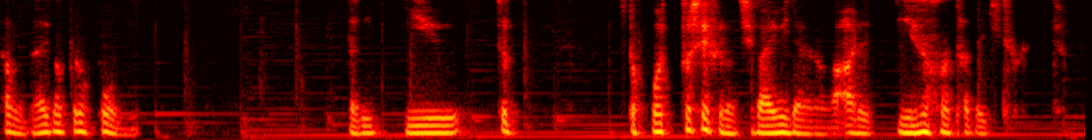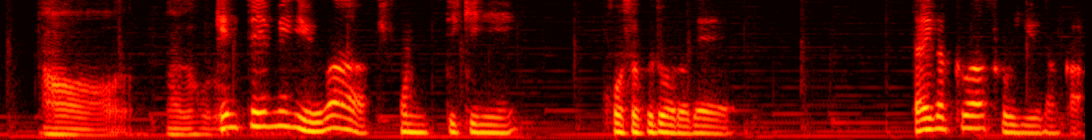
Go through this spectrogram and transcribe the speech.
多分大学の方に行ったりっていう、ちょっと、ちょっとホットシェフの違いみたいなのがあるっていうのをただ言いたかった。ああ、なるほど。限定メニューは基本的に高速道路で、大学はそういうなんか、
